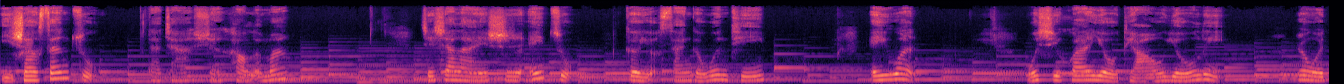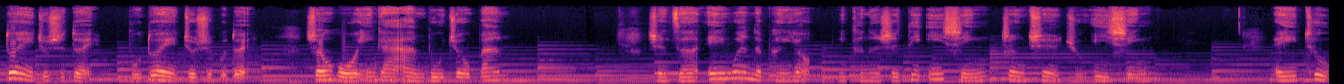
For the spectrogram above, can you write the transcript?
以上三组，大家选好了吗？接下来是 A 组，各有三个问题。A one，我喜欢有条有理，认为对就是对，不对就是不对，生活应该按部就班。选择 A one 的朋友。你可能是第一型正确主义型。A two，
